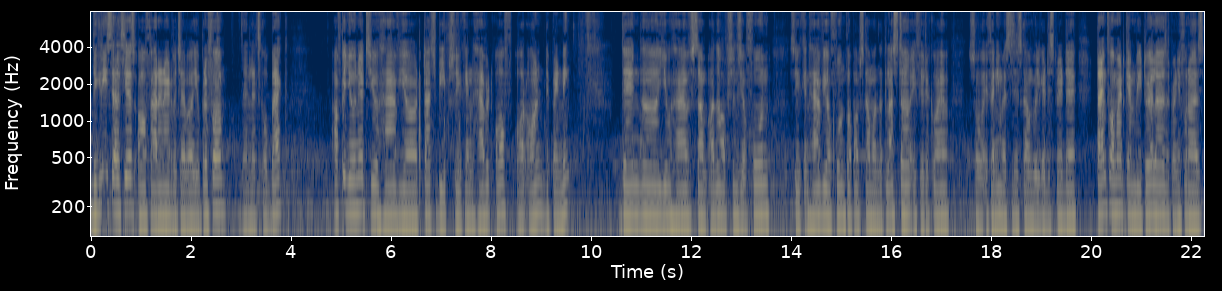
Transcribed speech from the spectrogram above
degrees celsius or fahrenheit whichever you prefer. Then let's go back. After units you have your touch beep so you can have it off or on depending. Then uh, you have some other options your phone. So you can have your phone pop-ups come on the cluster if you require. So if any messages come will get displayed there. Time format can be 12 hours or 24 hours.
